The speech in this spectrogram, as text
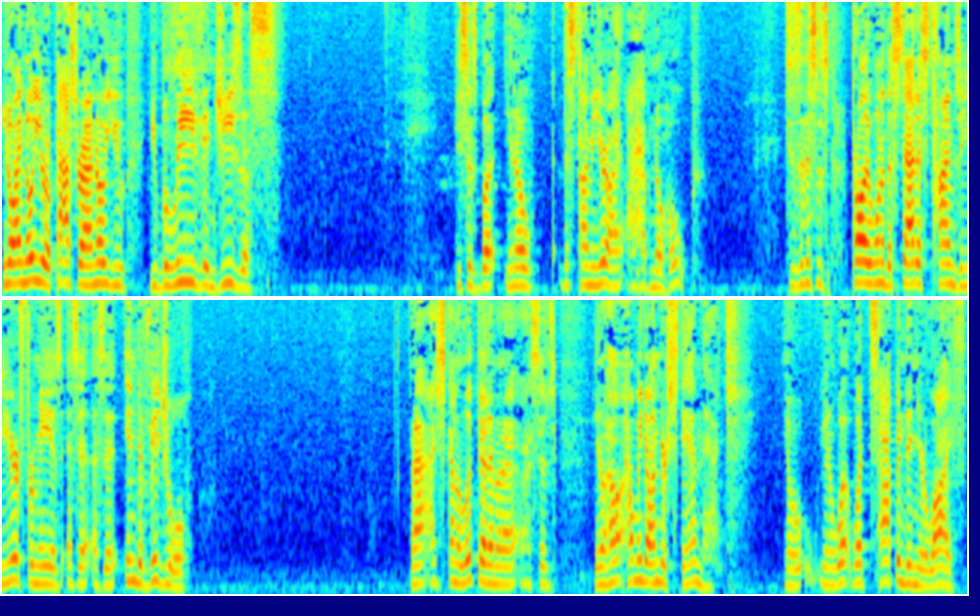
You know, I know you're a pastor, I know you, you believe in Jesus. He says, But, you know, this time of year, I, I have no hope. He says, This is probably one of the saddest times a year for me as, as, a, as an individual and I, I just kind of looked at him and I, I said, you know, help, help me to understand that. You know, you know what, what's happened in your life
